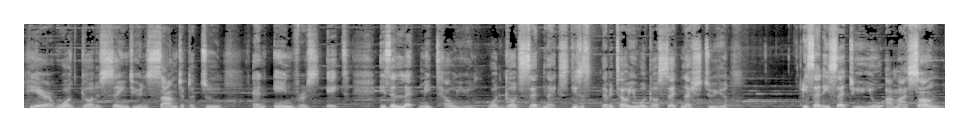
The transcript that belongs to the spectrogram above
Hear what God is saying to you in Psalm chapter 2 and in verse 8. He said, Let me tell you what God said next. This is, let me tell you what God said next to you. He said, He said to you, You are my son,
